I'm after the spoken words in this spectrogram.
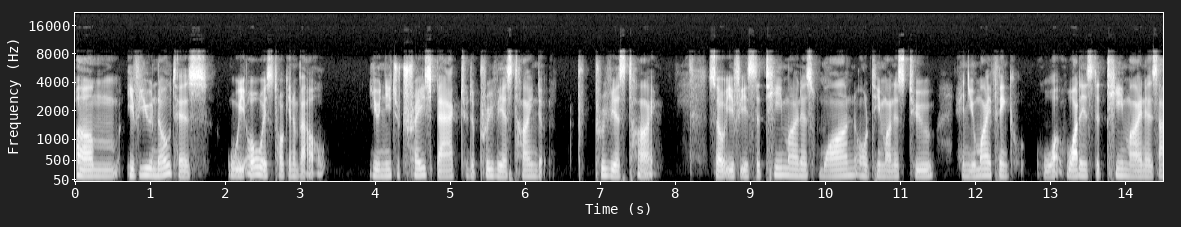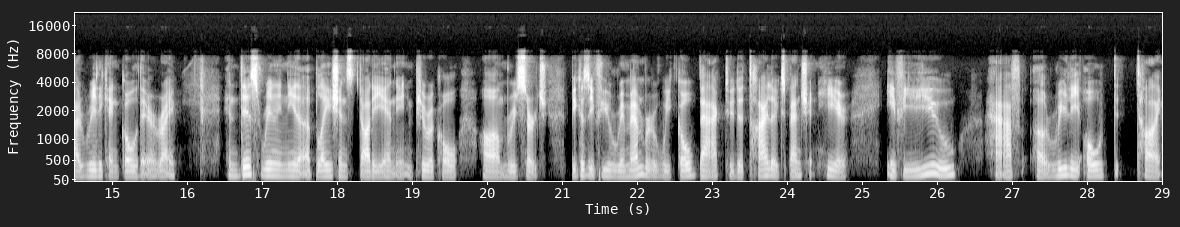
um, if you notice, we always talking about you need to trace back to the previous time, the previous time. So if it's the t minus one or t minus two, and you might think, what what is the t minus? I really can go there, right? And this really need an ablation study and empirical um, research because if you remember, we go back to the Tyler expansion here. If you have a really old time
